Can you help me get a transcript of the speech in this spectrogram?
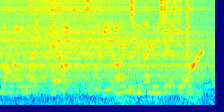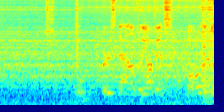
Wow, what a gallop. Seemed like he had eyes in the back of his head. First down for the offense. Ball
